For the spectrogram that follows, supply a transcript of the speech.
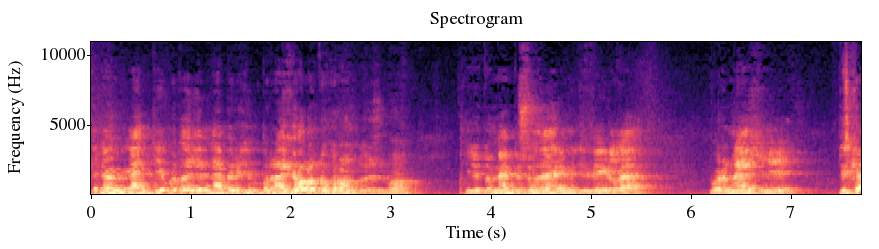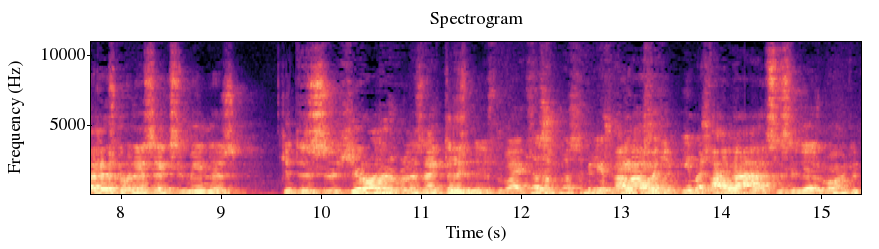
δεν έχουμε κάνει τίποτα για μια περιοχή που μπορεί να έχει όλο τον χρόνο τουρισμό. Γιατί το Μέμπι Ουδέρι με τη Βίγλα μπορεί να έχει τις καλές χρονιές 6 μήνες και τις χειρότερες χρονιέ να έχει 3 μήνες Να, τουλάχιστον. σας- να σας μιλήσω. Αλλά Είμαστε- όχι. Είμαστε Αλλά στο- σε συνδυασμό με την,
